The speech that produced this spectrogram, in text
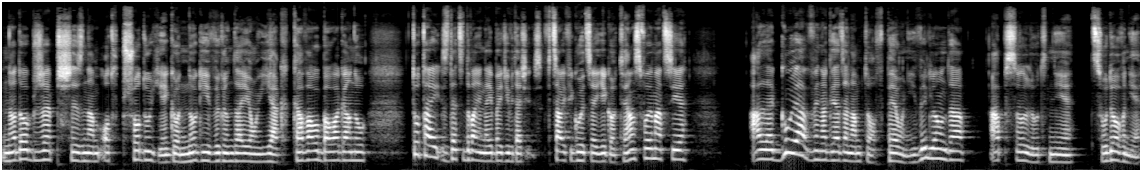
No dobrze, przyznam, od przodu jego nogi wyglądają jak kawał bałaganu. Tutaj zdecydowanie najbardziej widać w całej figurce jego transformację, ale góra wynagradza nam to w pełni. Wygląda absolutnie cudownie.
